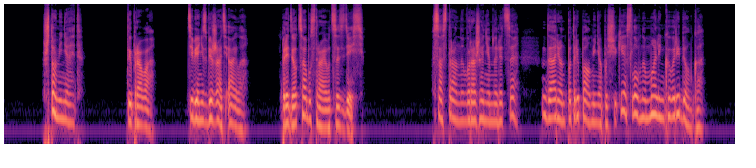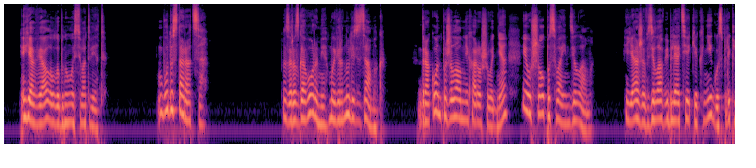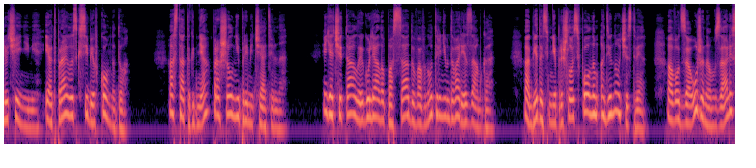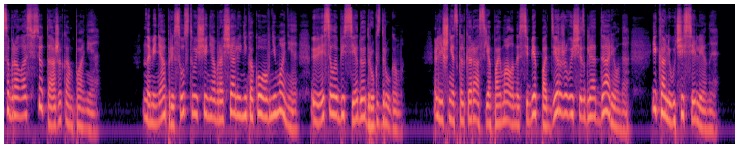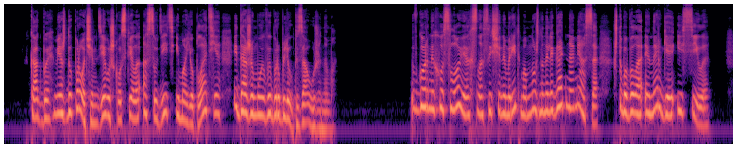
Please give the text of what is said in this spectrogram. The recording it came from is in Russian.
«Что меняет?» «Ты права. Тебе не сбежать, Айла. Придется обустраиваться здесь». Со странным выражением на лице Дарион потрепал меня по щеке, словно маленького ребенка. Я вяло улыбнулась в ответ. «Буду стараться». За разговорами мы вернулись в замок. Дракон пожелал мне хорошего дня и ушел по своим делам. Я же взяла в библиотеке книгу с приключениями и отправилась к себе в комнату. Остаток дня прошел непримечательно. Я читала и гуляла по саду во внутреннем дворе замка. Обедать мне пришлось в полном одиночестве, а вот за ужином в зале собралась все та же компания. На меня присутствующие не обращали никакого внимания, весело беседуя друг с другом. Лишь несколько раз я поймала на себе поддерживающий взгляд Дариона и колючей Селены. Как бы, между прочим, девушка успела осудить и мое платье, и даже мой выбор блюд за ужином. В горных условиях с насыщенным ритмом нужно налегать на мясо, чтобы была энергия и силы.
